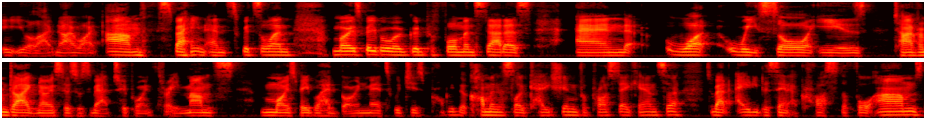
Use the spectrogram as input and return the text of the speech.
eat you alive. No, I won't. Um, Spain and Switzerland. Most people were good performance status, and what we saw is time from diagnosis was about 2.3 months. Most people had bone mets, which is probably the commonest location for prostate cancer. It's about 80% across the four arms.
